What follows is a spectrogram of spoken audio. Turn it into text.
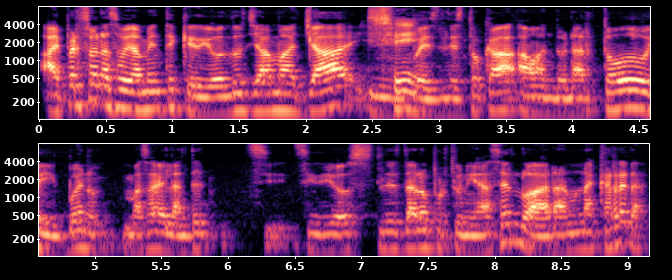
Hay personas obviamente que Dios los llama ya y pues les toca abandonar todo y bueno, más adelante si, si, Dios les da la oportunidad de hacerlo, harán una carrera.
